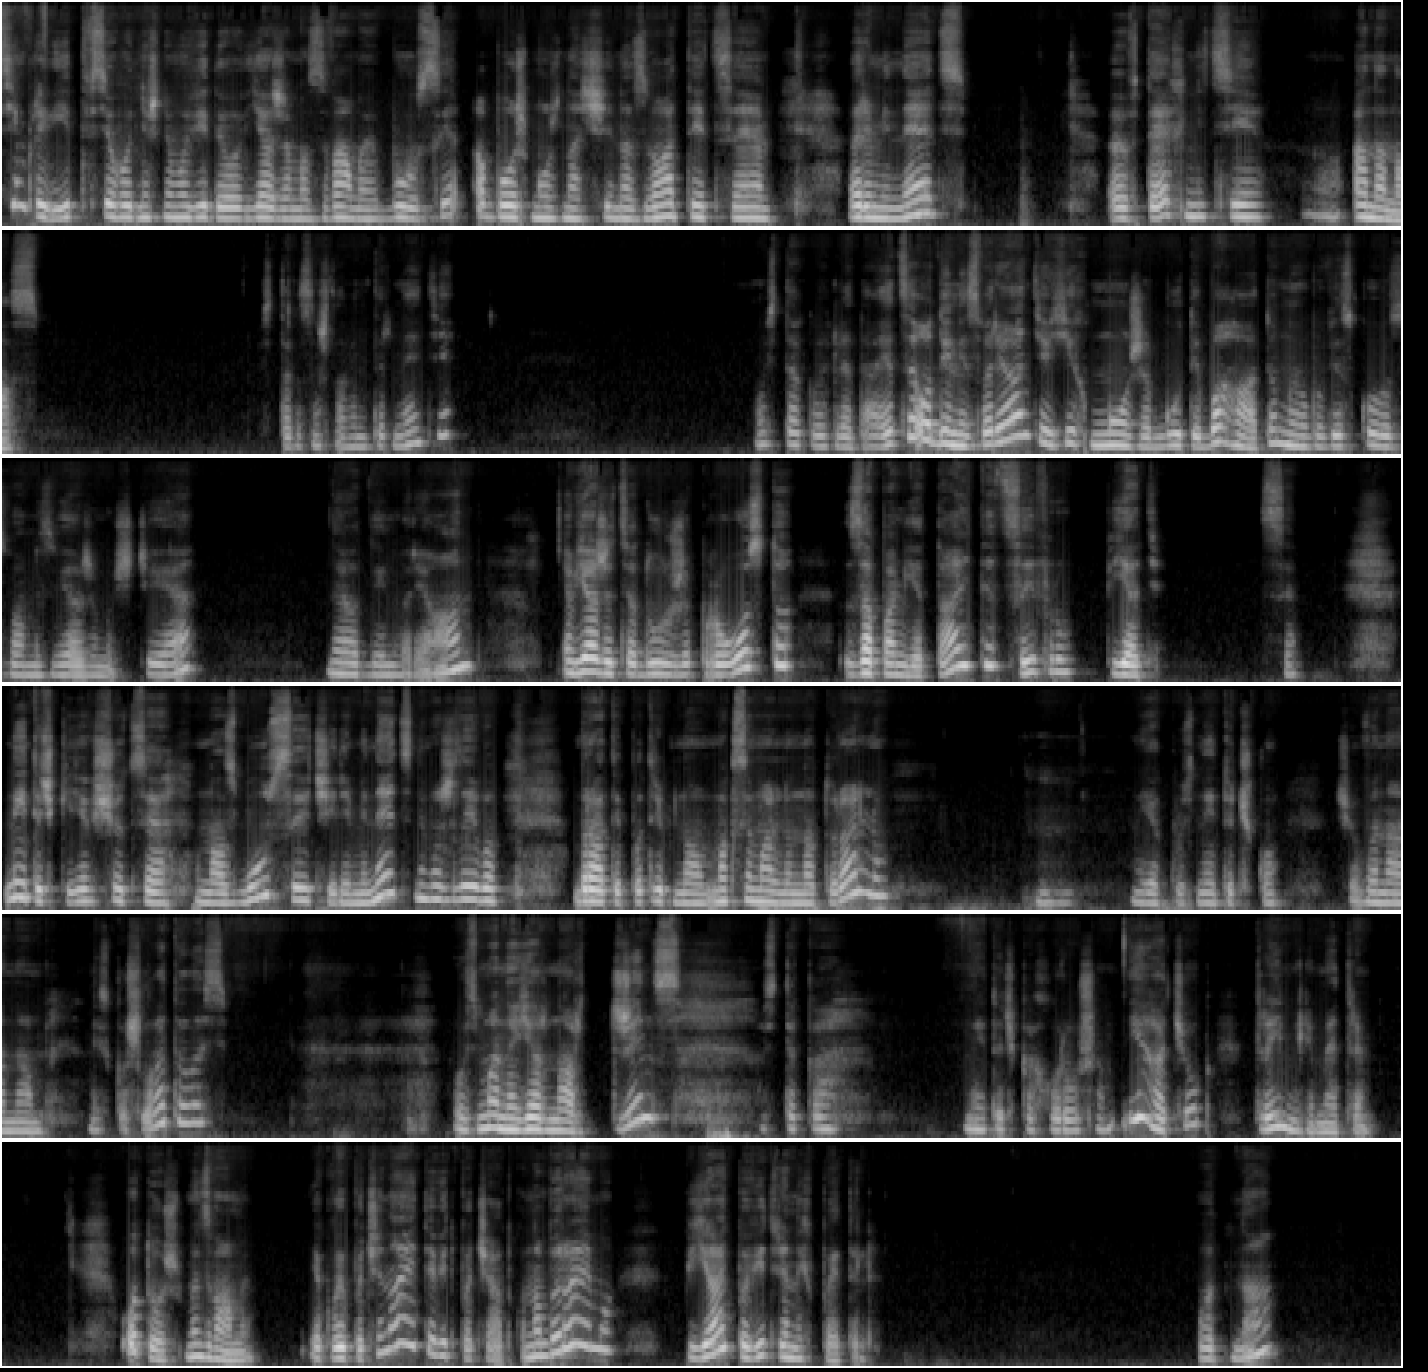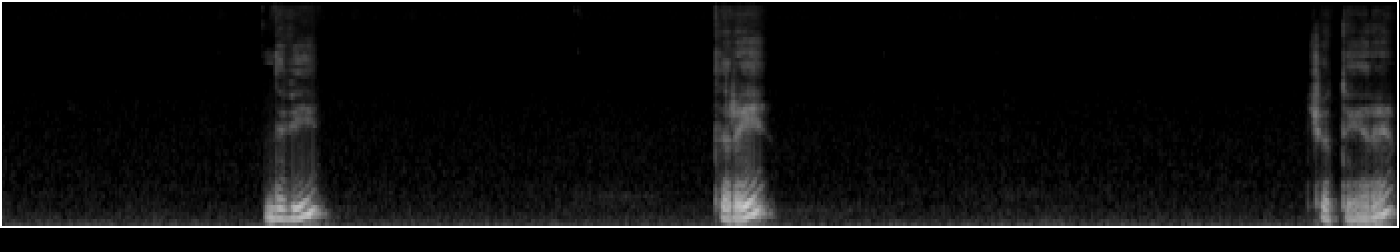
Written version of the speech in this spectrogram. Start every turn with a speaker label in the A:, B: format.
A: Всім привіт! В сьогоднішньому відео в'яжемо з вами буси, або ж можна ще назвати це ремінець е, в техніці е, ананас. Ось так знайшла в інтернеті. Ось так виглядає. Це один із варіантів, їх може бути багато. Ми обов'язково з вами зв'яжемо ще не один варіант. В'яжеться дуже просто. Запам'ятайте цифру 5. Все. Ниточки, якщо це у нас буси чи ремінець, неважливо, брати потрібно максимально натуральну якусь ниточку, щоб вона нам не скошлатилась. Ось в мене ярнард джинс, ось така ниточка хороша, і гачок 3 мм. Отож, ми з вами, як ви починаєте від початку, набираємо 5 повітряних петель. Одна, дві, три, чотири,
